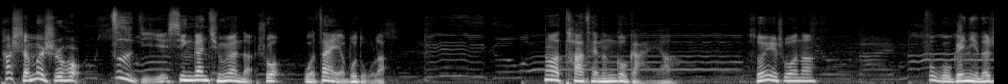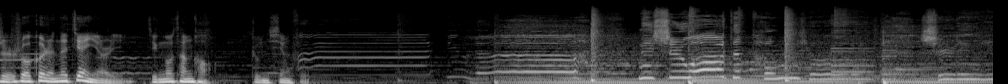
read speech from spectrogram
他什么时候自己心甘情愿的说“我再也不赌了”。那他才能够改呀，所以说呢，复古给你的只是说个人的建议而已，仅供参考。祝你幸福。你是我的朋友，是另一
